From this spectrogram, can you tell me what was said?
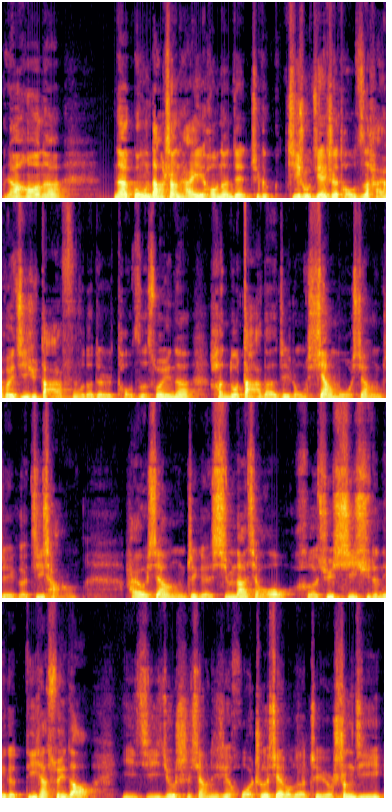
然后呢？那工党上台以后呢，这这个基础建设投资还会继续大幅的这个投资，所以呢，很多大的这种项目，像这个机场，还有像这个西门大桥和去西区的那个地下隧道，以及就是像这些火车线路的这种升级，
